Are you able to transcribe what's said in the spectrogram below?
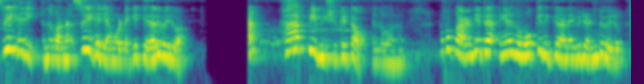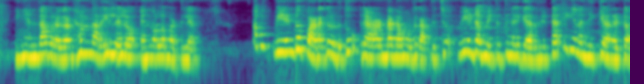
ശ്രീഹരി എന്ന് പറഞ്ഞ ശ്രീഹരി അങ്ങോട്ടേക്ക് കയറി വരുവാ. ഹാപ്പി വിഷു കേട്ടോ എന്ന് പറഞ്ഞു. അപ്പൊ പറഞ്ഞിട്ട് ഇങ്ങനെ നോക്കി നിൽക്കുകയാണ് ഇവർ രണ്ടുപേരും. ഇനി എന്താ പ്രകടനം എന്നറിയില്ലല്ലോ എന്നുള്ള മട്ടിൽ. അപ്പൊ വീണ്ടും പടക്കം എടുത്തു. രണ്ടെണ്ണം അങ്ങോട്ട് കത്തിച്ചു. വീണ്ടും മുറ്റത്തിലേക്ക് എറിഞ്ഞിട്ട് ഇങ്ങനെ നിൽക്കുകയാണ് കേട്ടോ.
